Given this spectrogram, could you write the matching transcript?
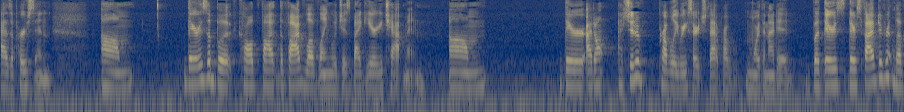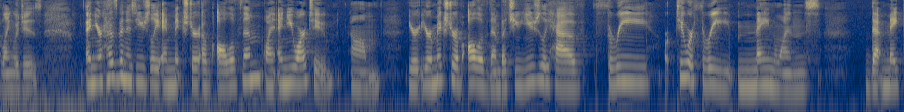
as a person. Um, there is a book called Five, The Five Love Languages by Gary Chapman. Um, there I don't I should have probably researched that probably more than I did. But there's there's five different love languages and your husband is usually a mixture of all of them and you are too. Um, you're you're a mixture of all of them, but you usually have three or two or three main ones that make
